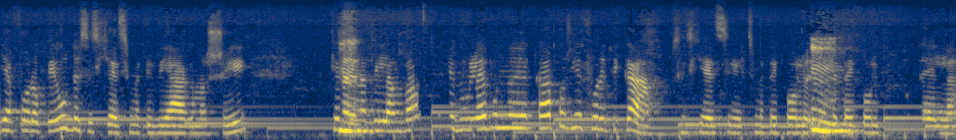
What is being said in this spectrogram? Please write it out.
διαφοροποιούνται σε σχέση με τη διάγνωση και Ναι. την αντιλαμβάνονται και δουλεύουν ε, κάπως διαφορετικά σε σχέση έτσι, με, τα υπόλοι- Μμμ. με τα υπόλοιπα μοντέλα.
